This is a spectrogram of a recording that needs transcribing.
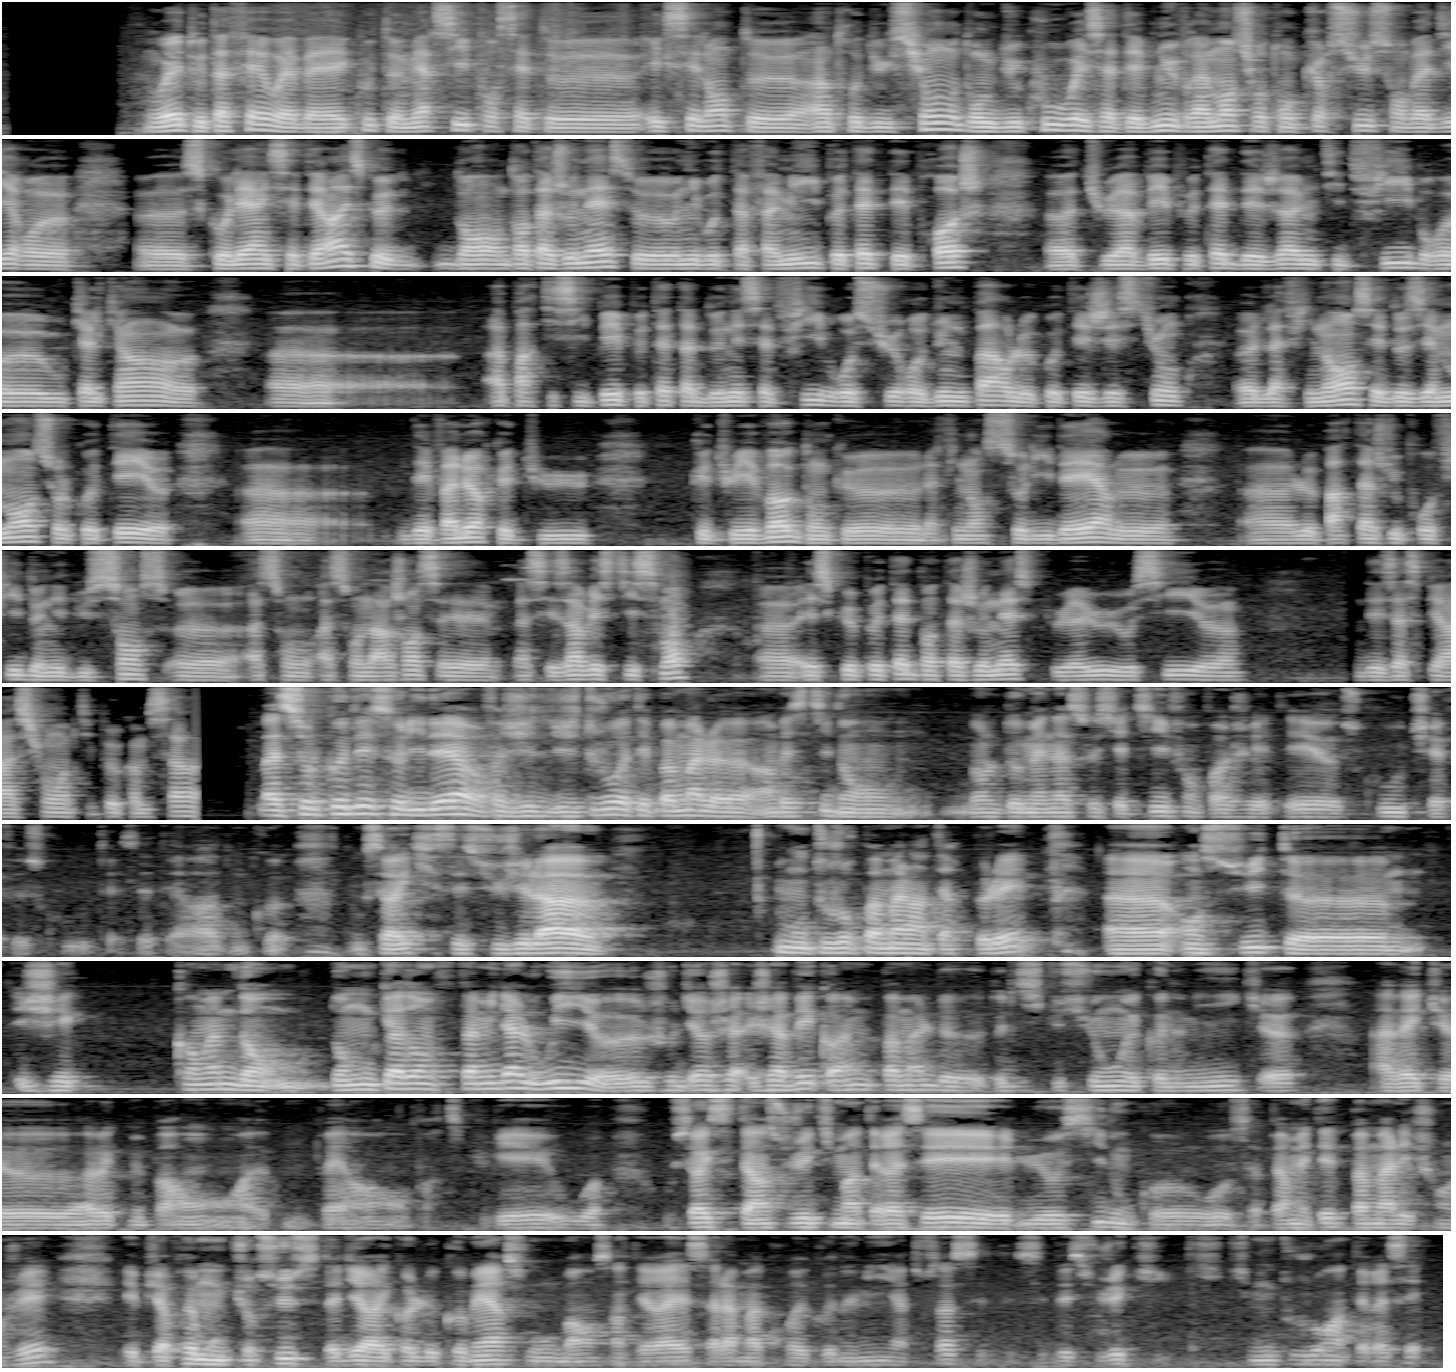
Oui, tout à fait. Ouais, bah, écoute, merci pour cette euh, excellente euh, introduction. Donc, du coup, ouais, ça t'est venu vraiment sur ton cursus, on va dire euh, scolaire, etc. Est-ce que dans, dans, ta jeunesse, au niveau de ta famille, peut-être tes proches, tu avais peut-être déjà une petite fibre ou quelqu'un a participé peut-être à te donner cette fibre sur d'une part le côté gestion de la finance et deuxièmement sur le côté des valeurs que tu que tu évoques, donc euh, la finance solidaire, le, euh, le partage du profit, donner du sens euh, à, son, à son argent, à ses investissements. Est-ce que peut-être dans ta jeunesse, tu as eu aussi des aspirations un petit peu comme ça? Bah, sur le côté solidaire, enfin, j'ai toujours été pas mal investi dans, dans le domaine associatif. Enfin, j'ai été scout, chef scout, etc. Donc, donc c'est vrai que ces sujets-là m'ont toujours pas mal interpellé. ensuite, j'ai quand même dans, dans mon cadre familial, oui, euh, je veux dire, j'avais quand même pas mal de, discussions économiques euh, avec euh, avec mes parents, avec mon père en particulier, c'est vrai que c'était un sujet qui m'intéressait lui aussi, donc ça permettait de pas mal échanger. Et puis après mon cursus, c'est-à-dire école de commerce où bah, on s'intéresse à la macroéconomie, à tout ça, c'est des sujets qui, m'ont toujours intéressé.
